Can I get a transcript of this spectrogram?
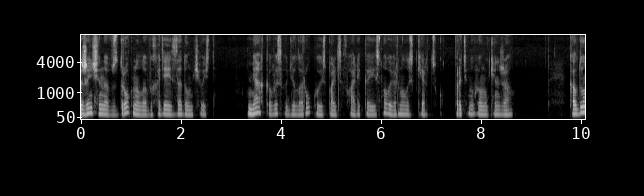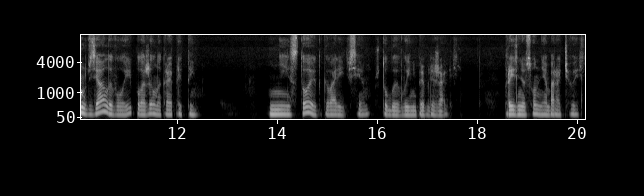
Женщина вздрогнула, выходя из задумчивости. Мягко высвободила руку из пальцев Алика и снова вернулась к герцогу, протянув ему кинжал. Колдун взял его и положил на край плиты. «Не стоит говорить всем, чтобы вы не приближались», — произнес он, не оборачиваясь.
